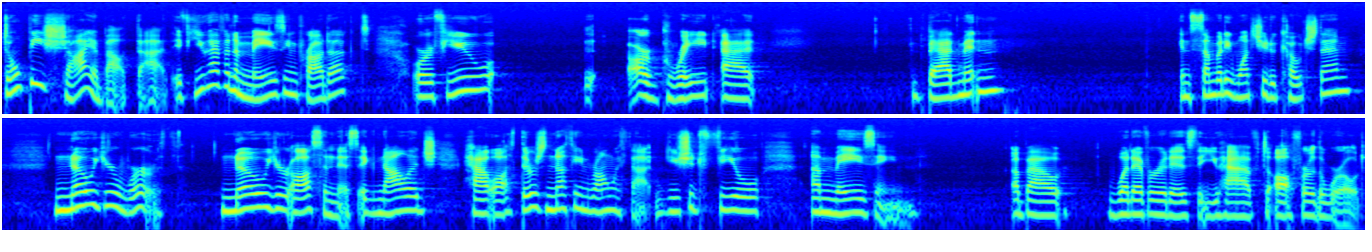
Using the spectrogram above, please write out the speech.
don't be shy about that. If you have an amazing product or if you are great at badminton and somebody wants you to coach them, know your worth. Know your awesomeness. Acknowledge how awesome. There's nothing wrong with that. You should feel amazing about whatever it is that you have to offer the world.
